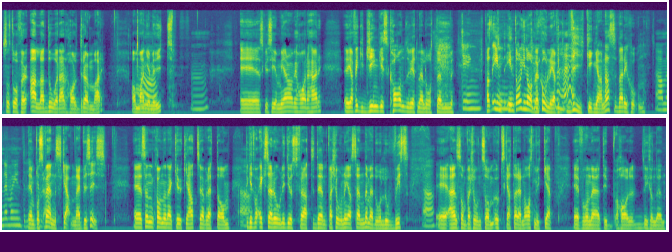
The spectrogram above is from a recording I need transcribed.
som står för Alla dårar har drömmar av Mange Ja. Myt. Mm. Eh, ska vi se mer vad vi har här. Eh, jag fick Genghis Khan, du vet den här låten. Jing, Fast in, jing, inte originalversionen, jag fick Nähä. Vikingarnas version. Ja, men det var ju inte lika Den på bra. svenska, nej precis. Eh, sen kom den där Kuk i hatt som jag berättade om. Vilket var extra roligt just för att den personen jag sände med då, Lovis, Ja. eh, är en sån person som uppskattar den asmycket. Eh, för hon är typ, har liksom den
